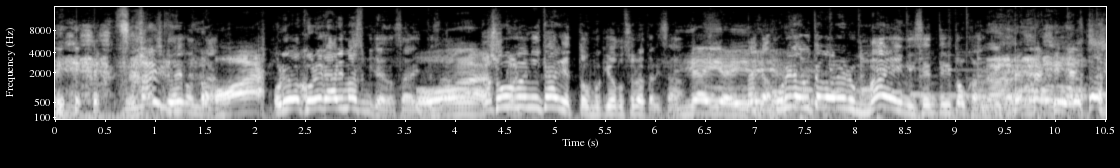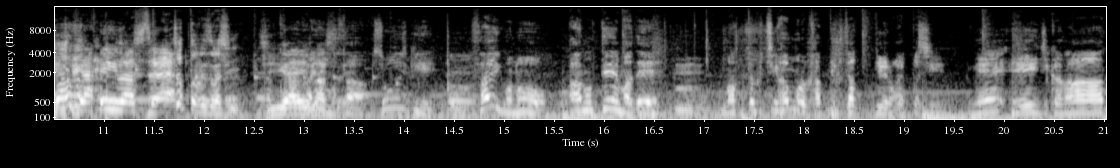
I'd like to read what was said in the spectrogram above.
ね。珍しくないこんな。お俺はこれがありますみたいなさ、言っておさ、い。将軍にターゲットを向けようとするあたりさ、いいやいやいやいや。なんか俺が疑われる前に先手打とうかな。いや違います。ょっと珍しい。違い今回まですもさ正直、最後のあのテーマでうん。全く違うもの買ってきたっていうのがやっぱしねエイジかなーっ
